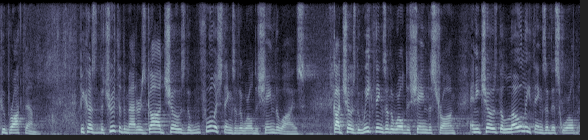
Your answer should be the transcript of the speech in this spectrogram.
who brought them. Because the truth of the matter is, God chose the foolish things of the world to shame the wise. God chose the weak things of the world to shame the strong, and He chose the lowly things of this world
